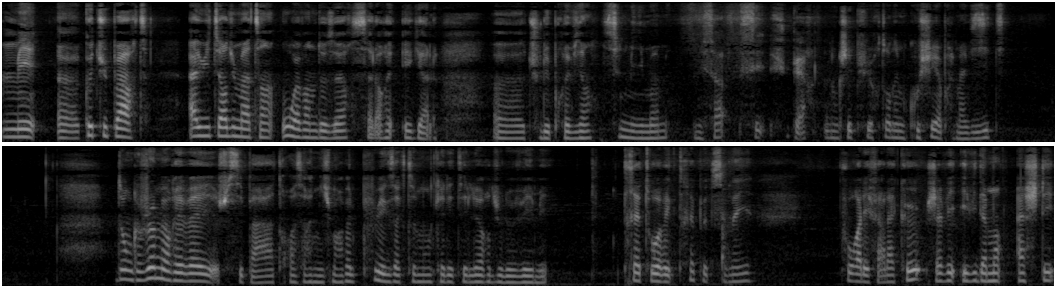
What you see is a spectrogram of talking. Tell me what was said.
Mais euh, que tu partes à 8 heures du matin ou à 22 heures, ça leur est égal. Euh, tu les préviens, c'est le minimum, mais ça, c'est super. Donc j'ai pu retourner me coucher après ma visite. Donc je me réveille, je sais pas, à 3h30, je me rappelle plus exactement quelle était l'heure du lever, mais très tôt avec très peu de sommeil pour aller faire la queue. J'avais évidemment acheté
